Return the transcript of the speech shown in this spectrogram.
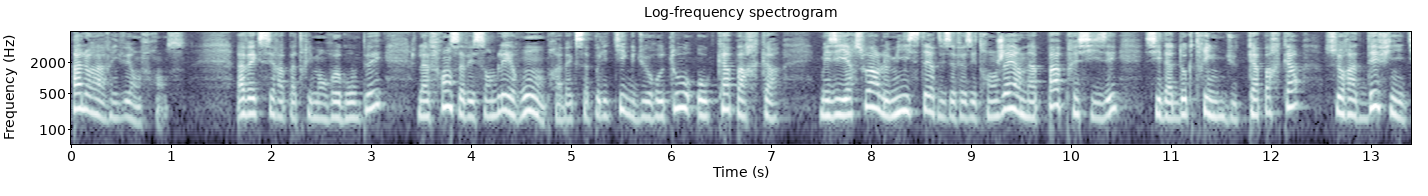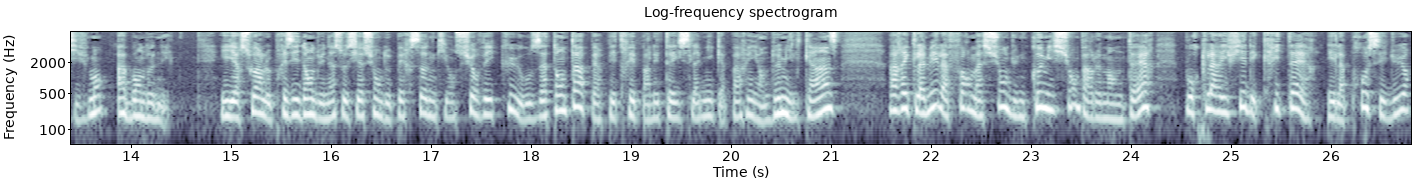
à leur arrivée en France. Avec ces rapatriements regroupés, la France avait semblé rompre avec sa politique du retour au cas par cas. Mais hier soir, le ministère des Affaires étrangères n'a pas précisé si la doctrine du cas par cas sera définitivement abandonnée. Hier soir, le président d'une association de personnes qui ont survécu aux attentats perpétrés par l'État islamique à Paris en 2015 a réclamé la formation d'une commission parlementaire pour clarifier les critères et la procédure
